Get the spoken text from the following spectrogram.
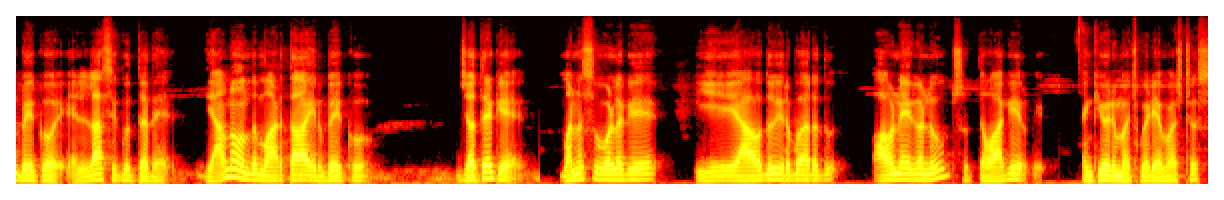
ಬೇಕೋ ಎಲ್ಲ ಸಿಗುತ್ತದೆ. ಧ್ಯಾನ ಒಂದು ಮಾಡ್ತಾ ಇರಬೇಕು. ಜೊತೆಗೆ ಮನಸ್ಸು ಒಳಗೆ ಯಾವುದೂ ಇರಬಾರದು, ಭಾವನೆಗಳು ಶುದ್ಧವಾಗಿ ಇರಬೇಕು. Thank you very much media masters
